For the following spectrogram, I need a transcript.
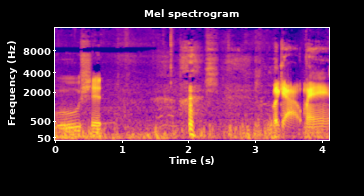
Oh shit. Look out, man.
